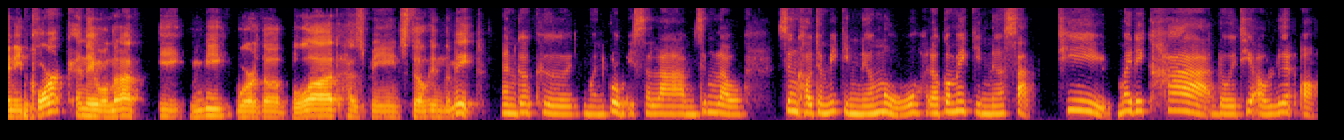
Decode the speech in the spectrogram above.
any pork, and they will not eat meat where the blood has been still in the meat. นั่นก็คือเหมือนกลุ่มอิสลาม ซึ่งเราซึ่งเขาจะไม่กินเนื้อหมู แล้วก็ไม่กินเนื้อสัตว์ที่ไม่ได้ฆ่าโดยที่เอาเลือดออก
